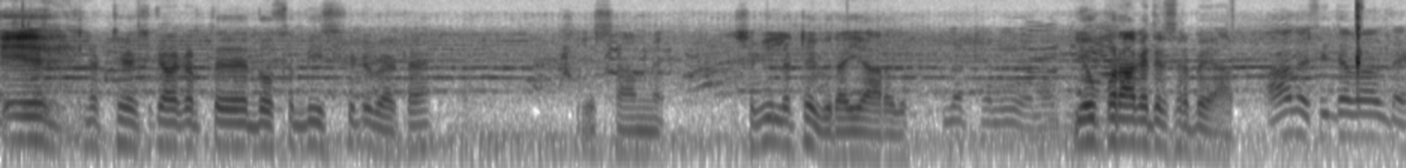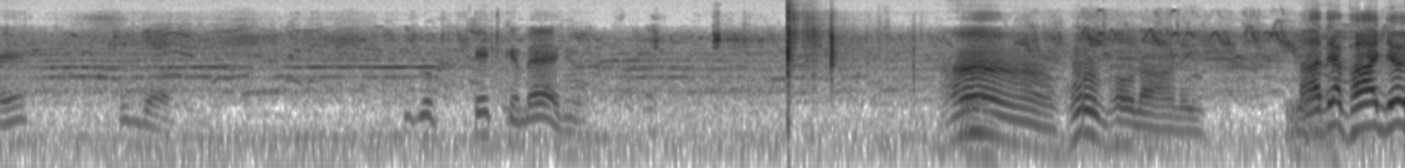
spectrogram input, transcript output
ये लट्ठे का शिकार करते दो सौ बीस फीट बैठा है। ये सामने शकील लट्ठे गिराई आ रहा जो लट्ठा नहीं है ना ये ऊपर आ गए तेरे सर पे यार। आगे सीधा बाल है सीधा। जो टेक के बैग हाँ। हूँ भौला नहीं आदरा भाज जाओ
